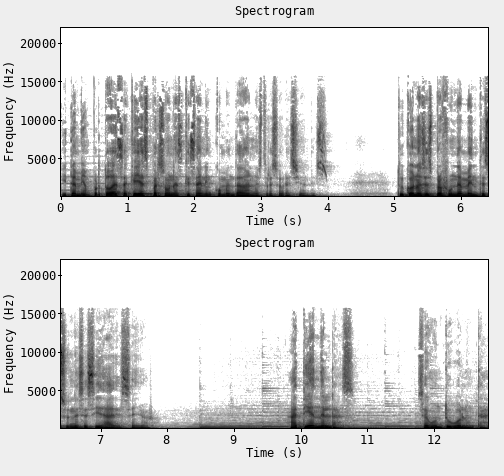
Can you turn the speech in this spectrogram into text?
Y también por todas aquellas personas que se han encomendado en nuestras oraciones. Tú conoces profundamente sus necesidades, Señor. Atiéndelas según tu voluntad.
